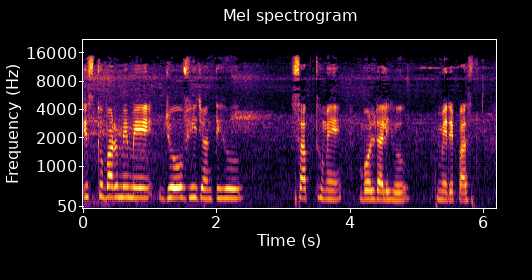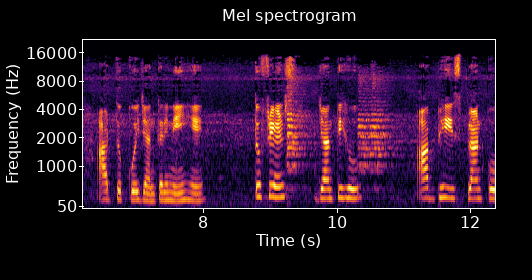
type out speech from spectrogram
इसके बारे में मैं जो भी जानती हूँ, सब तुम्हें बोल डाली हूँ। मेरे पास आज तो कोई जानकारी नहीं है। तो फ्रेंड्स जानती हूँ, आप भी इस प्लांट को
